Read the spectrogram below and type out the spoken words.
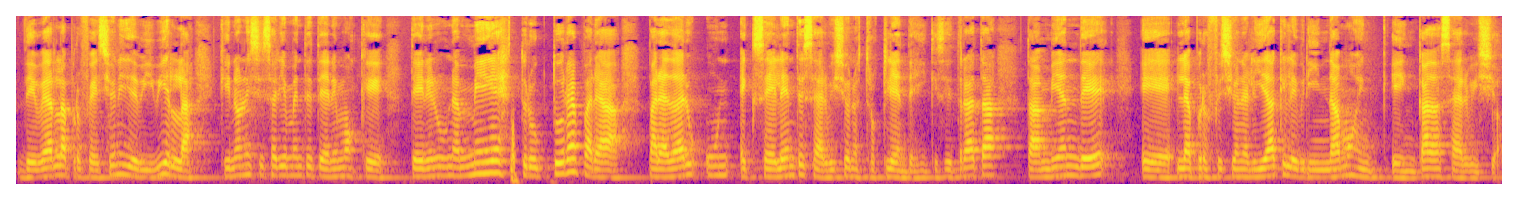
de ver la profesión y de vivirla, que no necesariamente tenemos que tener una mega estructura para, para dar un excelente servicio a nuestros clientes y que se trata también de eh, la profesionalidad que le brindamos en, en cada servicio.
